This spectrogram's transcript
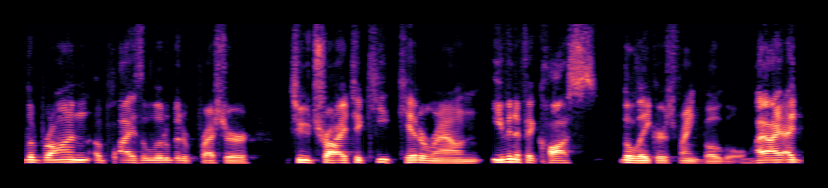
LeBron applies a little bit of pressure to try to keep Kidd around, even if it costs the Lakers Frank Vogel. I, I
